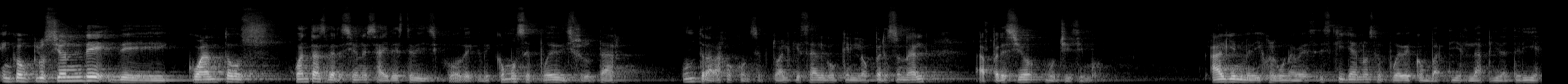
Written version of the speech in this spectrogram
en conclusión de, cuántos, cuántas versiones hay de este disco, de, cómo se puede disfrutar un trabajo conceptual, que es algo que en lo personal aprecio muchísimo. Alguien me dijo alguna vez, es que ya no se puede combatir la piratería.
